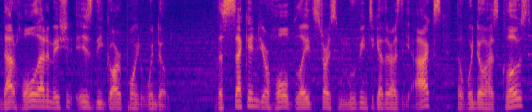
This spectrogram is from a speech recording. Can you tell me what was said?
that whole animation is the guard point window. The second your whole blade starts moving together as the axe, the window has closed,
